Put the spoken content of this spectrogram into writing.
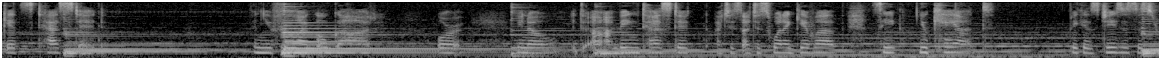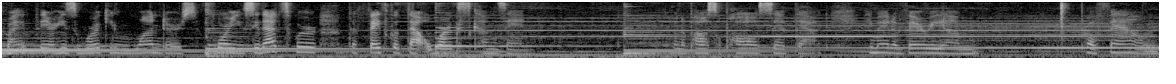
gets tested, and you feel like, oh God, or you know, I'm being tested. I just I just want to give up. See, you can't. Because Jesus is right there. He's working wonders for you. See, that's where the faith without works comes in. When Apostle Paul said that, he made a very um, profound,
